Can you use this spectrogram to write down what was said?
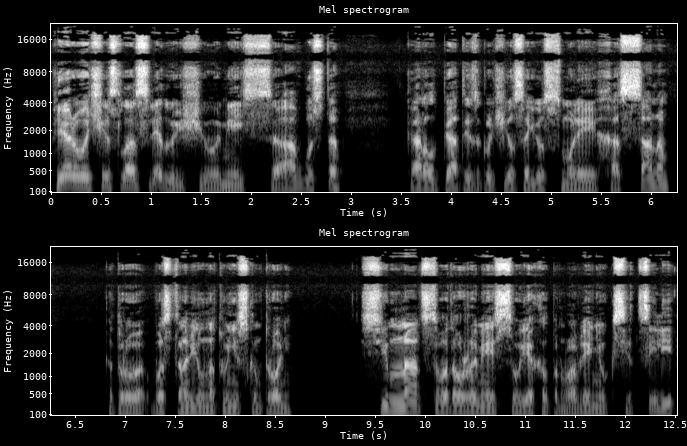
Первого числа следующего месяца августа Карл V заключил союз с Мулей Хассаном, которого восстановил на тунисском троне. 17-го того же месяца уехал по направлению к Сицилии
